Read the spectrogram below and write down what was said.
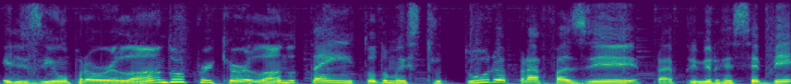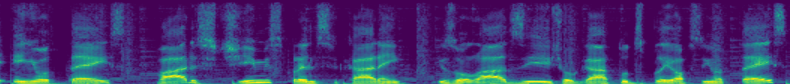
eles iam pra Orlando porque Orlando tem toda uma estrutura pra fazer, pra primeiro receber em hotéis vários times pra eles ficarem isolados e jogar todos os playoffs em hotéis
